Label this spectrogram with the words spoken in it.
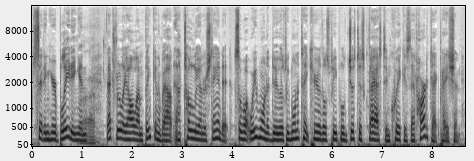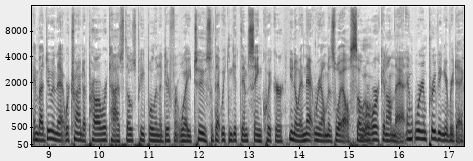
sitting here bleeding, and Right. that's really all I'm thinking about. And I totally understand it. So, what we want to do is we want to take care of those people just as fast and quick as that heart attack patient. And by doing that, we're trying to prioritize those people in a different way, too, so that we can get them seen quicker, you know, in that realm as well. So, we're working on that, and we're improving every day.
